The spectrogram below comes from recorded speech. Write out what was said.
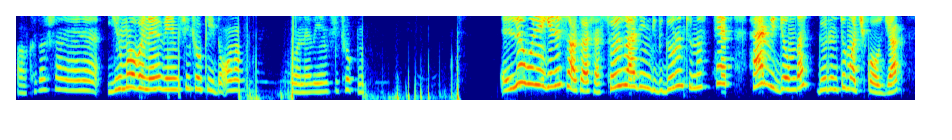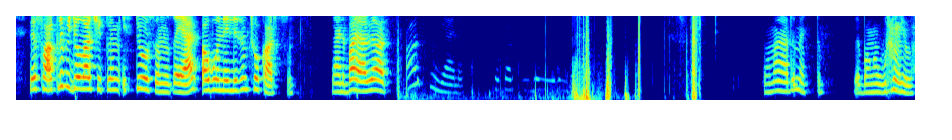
Arkadaşlar yani 20 abone benim için çok iyiydi. 16 abone benim için çok mutlu. 50 aboneye gelirse arkadaşlar söz verdiğim gibi görüntümü hep her videomda görüntüm açık olacak. Ve farklı videolar çekmemi istiyorsanız eğer abonelerim çok artsın. Yani bayağı bir art artsın yani. Ona yardım ettim. Ve bana vuramıyorlar.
